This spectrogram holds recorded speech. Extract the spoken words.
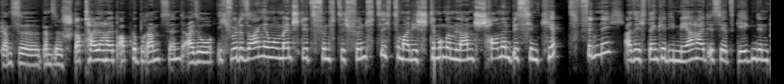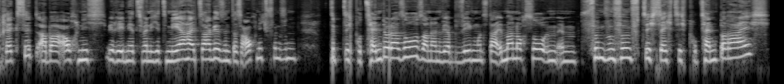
ganze, ganze Stadtteile halb abgebrannt sind. Also ich würde sagen, im Moment steht es 50-50, zumal die Stimmung im Land schon ein bisschen kippt, finde ich. Also ich denke, die Mehrheit ist jetzt gegen den Brexit, aber auch nicht, wir reden jetzt, wenn ich jetzt Mehrheit sage, sind das auch nicht 75 Prozent oder so, sondern wir bewegen uns da immer noch so im, im 55, 60 Prozent Bereich.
